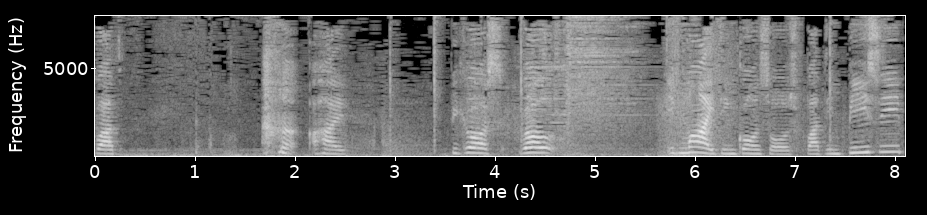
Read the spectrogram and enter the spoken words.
but I because well it might in consoles, but in PC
